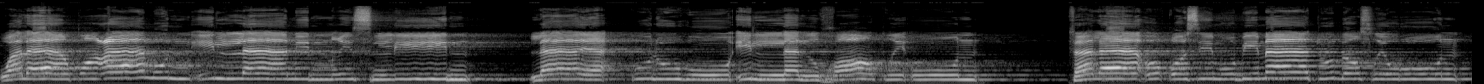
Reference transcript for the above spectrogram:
ولا طعام إلا من غسلين لا يأكله إلا الخاطئون فلا أقسم بما تبصرون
